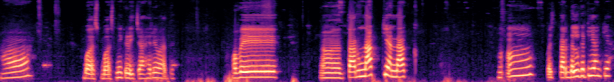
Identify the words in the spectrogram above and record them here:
હા. બસ બસ નીકળી ચાહે રેવા દે હવે અ, તારું નાક ક્યાં? નાક? હમ, પછી તાર ગલગટિયા ક્યાં?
